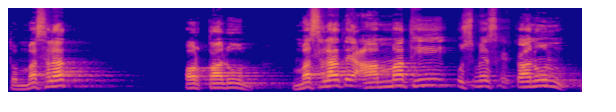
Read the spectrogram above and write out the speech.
تو مسلط اور قانون مسلط عامہ تھی، اس میں سے قانون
